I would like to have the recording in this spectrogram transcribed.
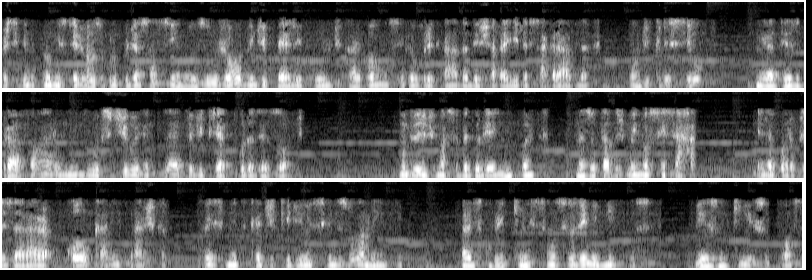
Perseguido por um misterioso grupo de assassinos, o jovem de pele cor de carvão se vê obrigado a deixar a ilha sagrada, onde cresceu, e a desbravar um mundo hostil e repleto de criaturas exóticas. Desejo de uma sabedoria ímpar, resultado de uma inocência rara. Ele agora precisará colocar em prática o conhecimento que adquiriu em seu isolamento, para descobrir quem são seus inimigos, mesmo que isso possa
